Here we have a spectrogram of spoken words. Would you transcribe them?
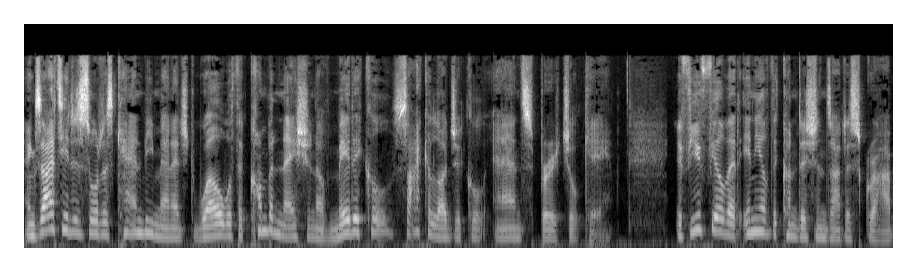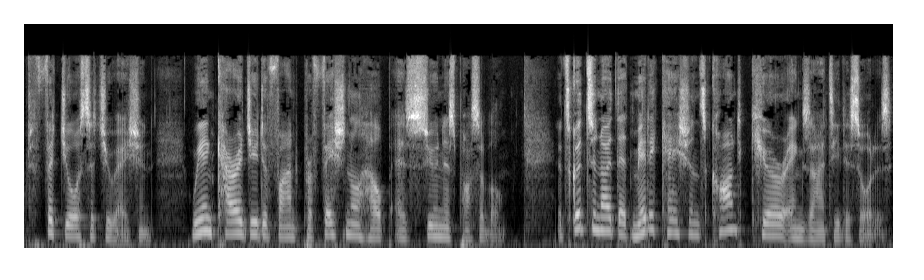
Anxiety disorders can be managed well with a combination of medical, psychological, and spiritual care. If you feel that any of the conditions I described fit your situation, we encourage you to find professional help as soon as possible. It's good to note that medications can't cure anxiety disorders,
